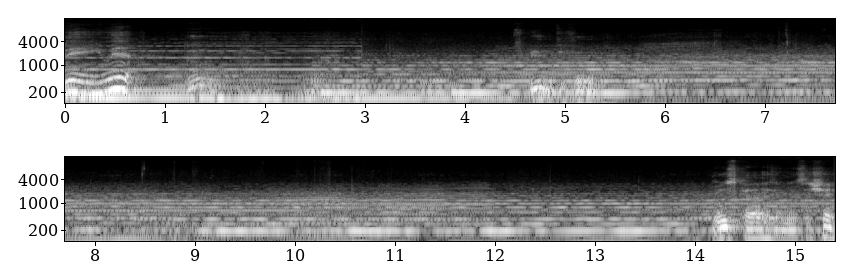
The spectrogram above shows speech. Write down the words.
бейме. Спирам ти за Ruska, не съше.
